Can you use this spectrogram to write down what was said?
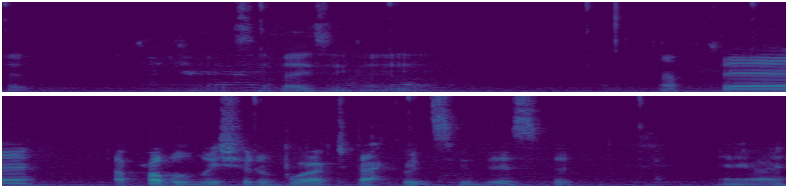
Okay, so basically up there. I probably should have worked backwards with this, but anyway.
